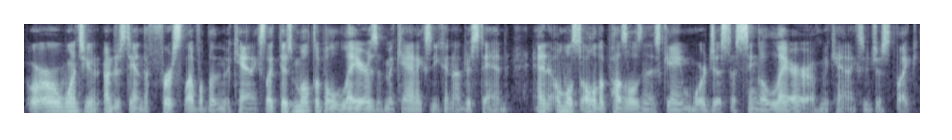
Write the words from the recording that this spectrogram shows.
Or, or once you understand the first level of the mechanics. Like there's multiple layers of mechanics you can understand. And almost all the puzzles in this game were just a single layer of mechanics. It's just like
